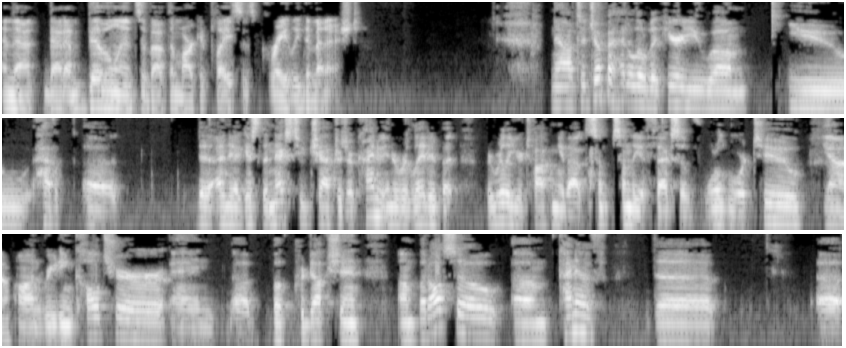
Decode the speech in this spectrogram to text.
and that that ambivalence about the marketplace is greatly diminished. Now, to jump ahead a little bit here, you um, you have uh, the, I guess the next two chapters are kind of interrelated, but but really you're talking about some some of the effects of World War II yeah. on reading culture and uh, book production, um, but also um, kind of the uh,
